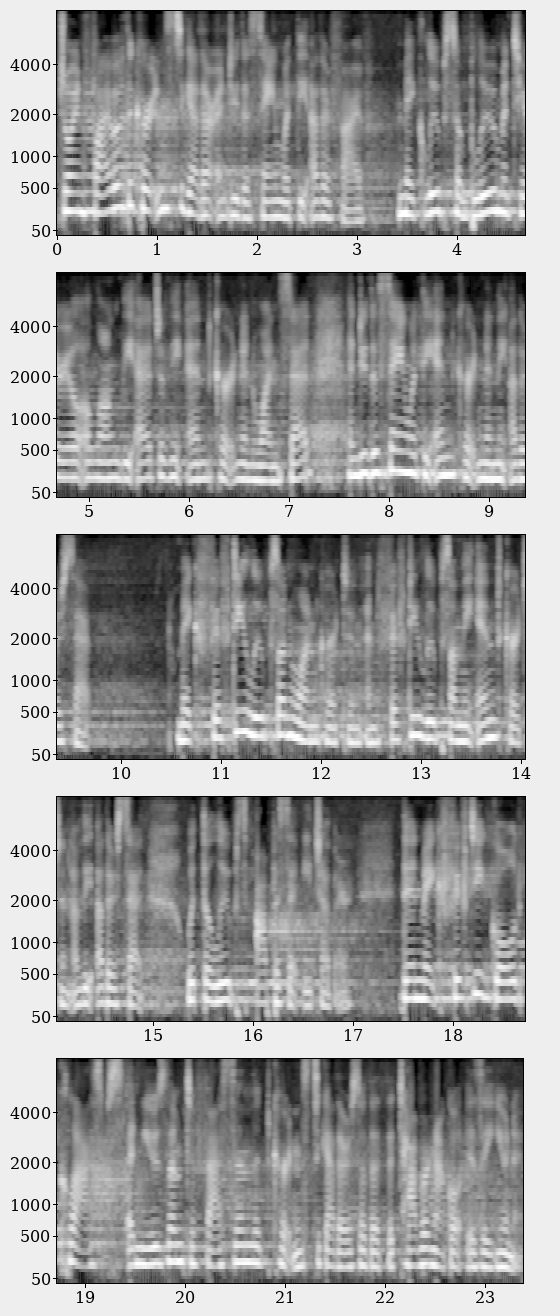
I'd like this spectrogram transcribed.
Join five of the curtains together and do the same with the other five. Make loops of blue material along the edge of the end curtain in one set, and do the same with the end curtain in the other set. Make 50 loops on one curtain and 50 loops on the end curtain of the other set, with the loops opposite each other. Then make 50 gold clasps and use them to fasten the curtains together so that the tabernacle is a unit.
